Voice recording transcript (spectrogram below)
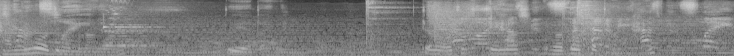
ဒါ the မျိုးတော့ turret ကျွန်တော်မ lane. လာပါဘူးတွေ့ရတဲ့အတိုင်းပဲကျွန်တော်အခု Ally စင်မ has စ် been ရ the တော့ဖတ် enemy has been slain.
